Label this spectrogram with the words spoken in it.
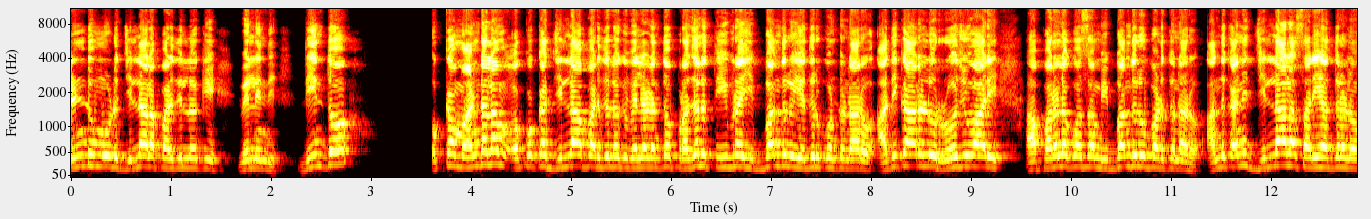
రెండు మూడు జిల్లాల పరిధిలోకి వెళ్ళింది. దీంతో ఒక్క మండలం ఒక్కొక్క జిల్లా పరిధిలోకి వెళ్ళడంతో ప్రజలు తీవ్ర ఇబ్బందులు ఎదుర్కొంటున్నారు. అధికారులు రోజువారీ ఆ పనుల కోసం ఇబ్బందులు పడుతున్నారు. అందుకని జిల్లాల సరిహద్దులను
